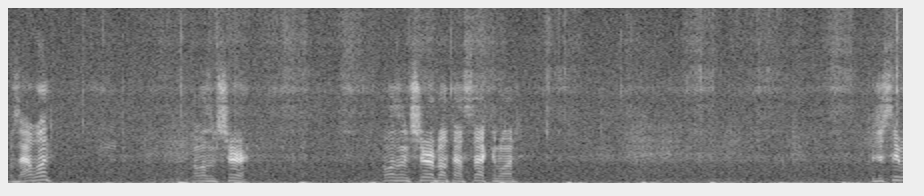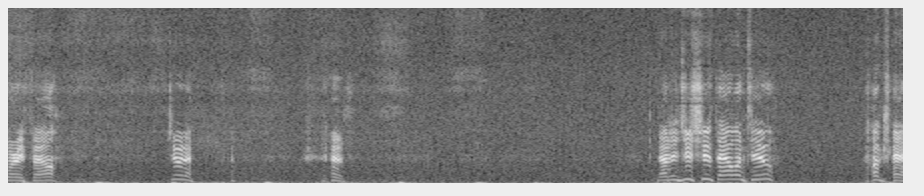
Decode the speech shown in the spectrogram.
Was that one? I wasn't sure. I wasn't sure about that second one. Did you see where he fell? Shoot him. now, did you shoot that one too? Okay.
